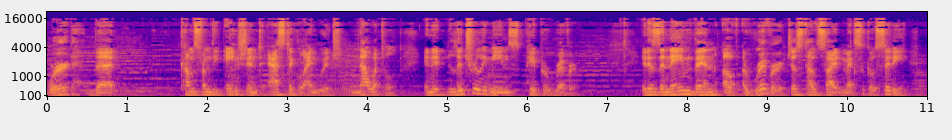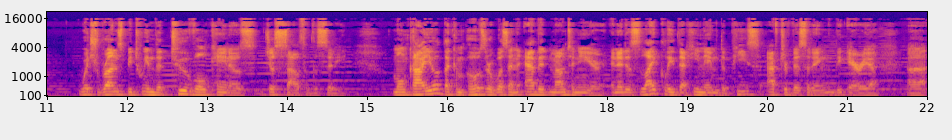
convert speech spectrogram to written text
word that comes from the ancient Aztec language Nahuatl, and it literally means paper river. It is the name then of a river just outside Mexico City, which runs between the two volcanoes just south of the city. Moncayo, the composer, was an avid mountaineer, and it is likely that he named the piece after visiting the area uh,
